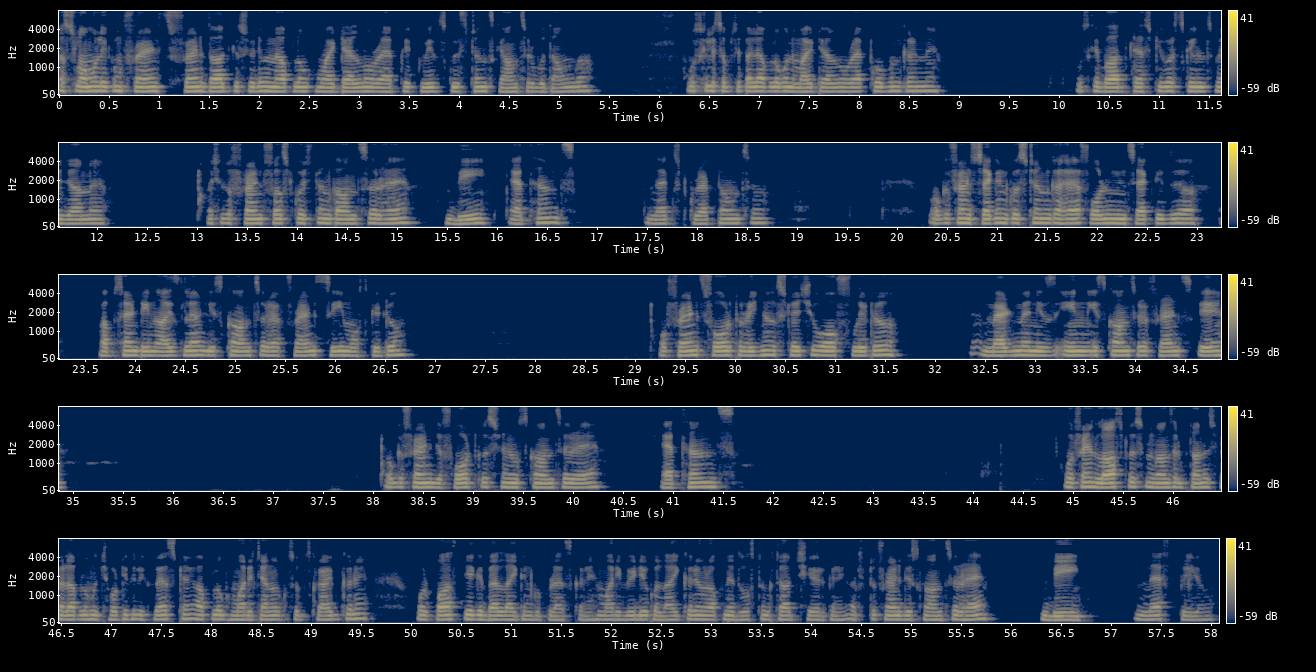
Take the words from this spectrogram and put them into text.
वालेकुम friends friends आज के वीडियो में मैं आप लोगों को माई टेलनोर ऐप के क्विज़ क्वेश्चंस के आंसर बताऊँगा। उसके लिए सबसे पहले आप लोगों ने माई टेलनोर ऐप को ओपन करना है। उसके बाद टेस्ट यूर स्किल्स में जाना है। अच्छा तो फ्रेंड्स फ़र्स्ट क्वेश्चन का आंसर है B Athens next correct answer okay friends second question का है following insect is absent in Iceland इसका आंसर है फ्रेंड्स सी मॉस्किटो और friends fourth original statue of Little Madman is in इसका answer है friends A okay friend जो fourth question है उसका आंसर है एथेंस और फ्रेंड लास्ट क्वेश्चन का आंसर बताने से पहले आप लोगों को छोटी सी रिक्वेस्ट है, आप लोग हमारे चैनल को सब्सक्राइब करें और पास दिए गए बेल आइकन को प्रेस करें, हमारी वीडियो को लाइक करें और अपने दोस्तों के साथ शेयर करें। अच्छा तो फ्रेंड इसका आंसर है बी नेफ्ट क्लियो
